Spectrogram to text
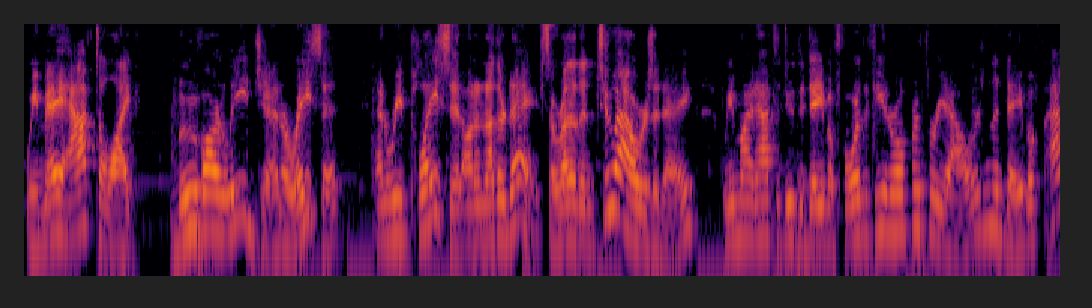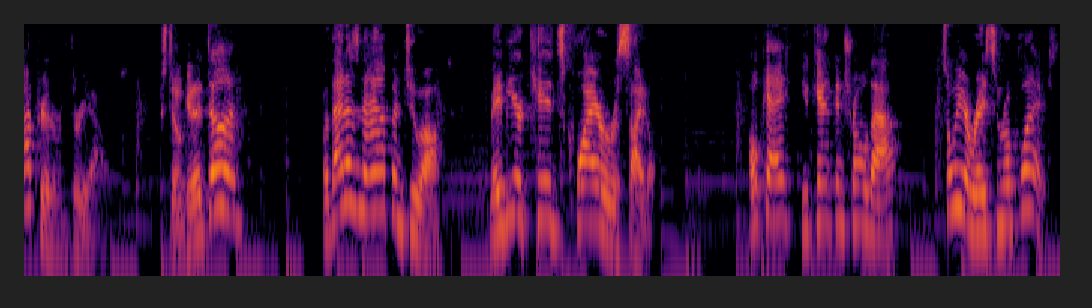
We may have to like move our lead gen, erase it, and replace it on another day. So rather than two hours a day, we might have to do the day before the funeral for three hours and the day after for three hours. Still get it done. But that doesn't happen too often. Maybe your kid's choir recital. Okay, you can't control that. So we erase and replace.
